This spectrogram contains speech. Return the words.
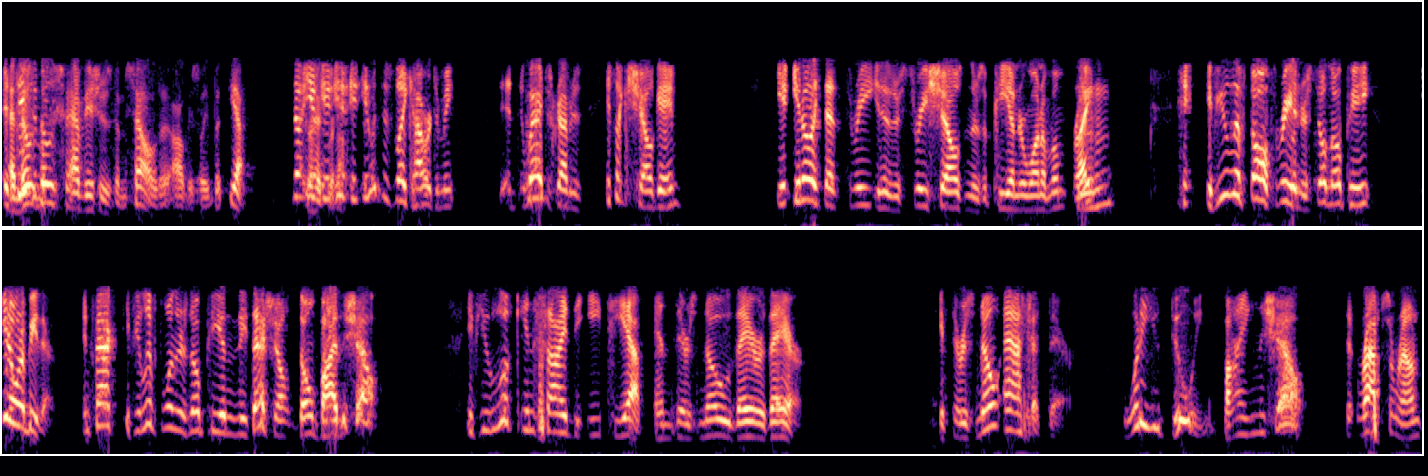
It and those, those have issues themselves, obviously, but yeah. No, you, you, you, you know what this is like, Howard, to me? The way I describe it is it's like a shell game. You, you know, like that three, you know, there's three shells and there's a P under one of them, right? Mhm. If you lift all three and there's still no P, you don't want to be there. In fact, if you lift one, there's no P underneath that shell, don't buy the shell. If you look inside the ETF and there's no there there, if there is no asset there, what are you doing buying the shell that wraps around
